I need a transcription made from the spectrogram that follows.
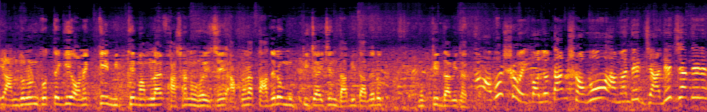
এই আন্দোলন করতে গিয়ে অনেককেই মিথ্যে মামলায় ফাঁসানো হয়েছে। আপনারা তাদেরও মুক্তি চাইছেন, দাবি তাদেরও মুক্তির দাবি থাকছে। হ্যাঁ, অবশ্যই। কলতান সহ আমাদের যাদের যাদের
